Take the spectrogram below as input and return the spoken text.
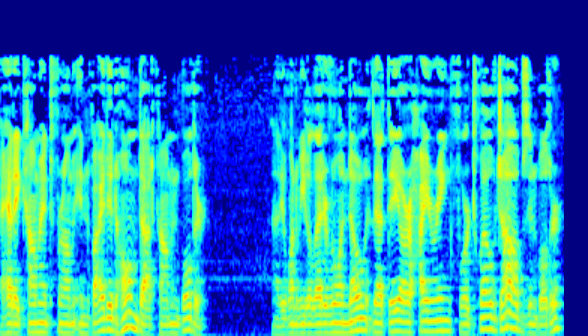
I had a comment from invitedhome.com in Boulder. Uh, they wanted me to let everyone know that they are hiring for 12 jobs in Boulder.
